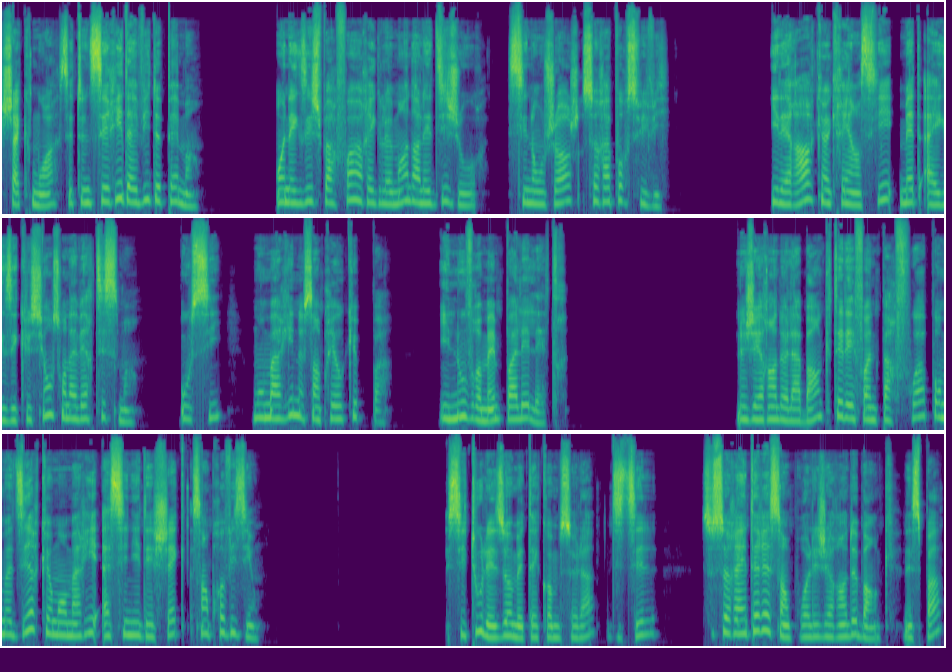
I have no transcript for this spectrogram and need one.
Chaque mois, c'est une série d'avis de paiement. On exige parfois un règlement dans les dix jours, sinon Georges sera poursuivi. Il est rare qu'un créancier mette à exécution son avertissement. Aussi, mon mari ne s'en préoccupe pas. Il n'ouvre même pas les lettres. Le gérant de la banque téléphone parfois pour me dire que mon mari a signé des chèques sans provision. Si tous les hommes étaient comme cela, dit-il, ce serait intéressant pour les gérants de banque, n'est-ce pas?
